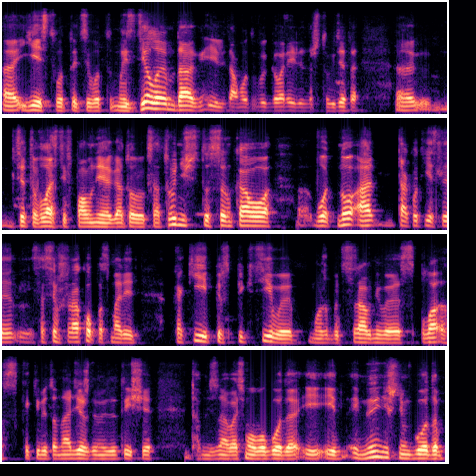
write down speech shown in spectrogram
э, есть вот эти вот мы сделаем, да, или там вот вы говорили, да, что где-то э, где-то власти вполне готовы к сотрудничеству с НКО. Вот, но а так вот если совсем широко посмотреть, какие перспективы, может быть, сравнивая с, с какими-то надеждами 2008 года и, и, и нынешним годом,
